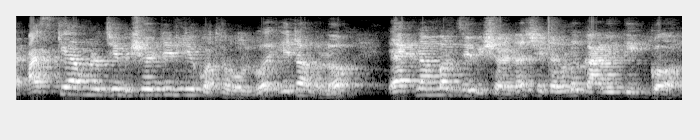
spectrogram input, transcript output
আজকে আমরা যে বিষয়টি নিয়ে কথা বলব, এটা হলো এক নম্বর যে বিষয়টা, সেটা হলো গাণিতিক গড়।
